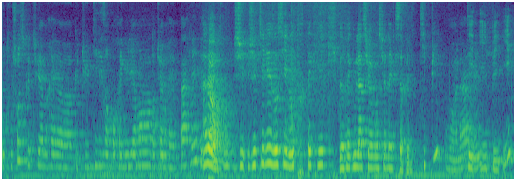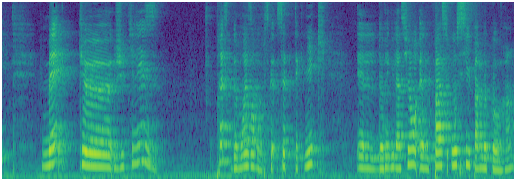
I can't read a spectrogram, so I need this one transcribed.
autre chose que tu aimerais, euh, que tu utilises encore régulièrement, dont tu aimerais parler Alors, j'utilise aussi une autre technique de régulation émotionnelle qui s'appelle TIPI. Voilà. T-I-P-I. Mais que j'utilise presque de moins en moins. Parce que cette technique, elle, de régulation, elle passe aussi par le corps. Hein.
